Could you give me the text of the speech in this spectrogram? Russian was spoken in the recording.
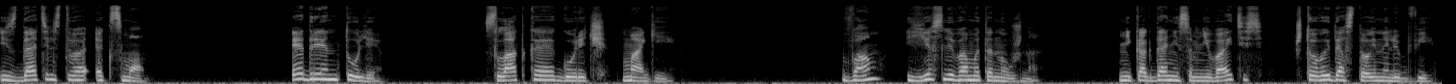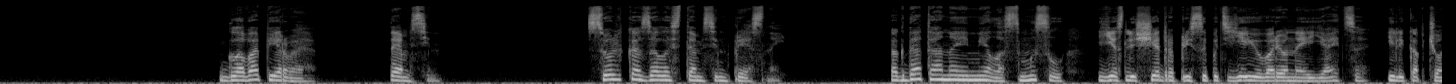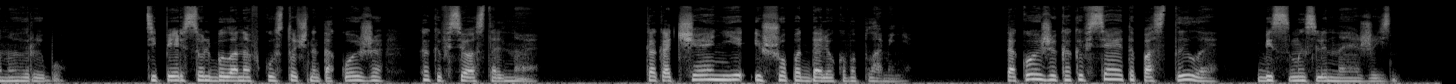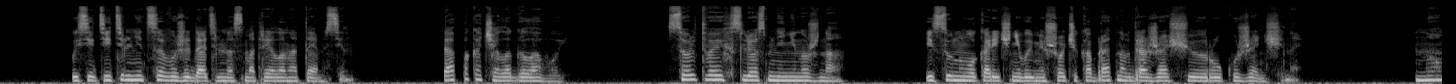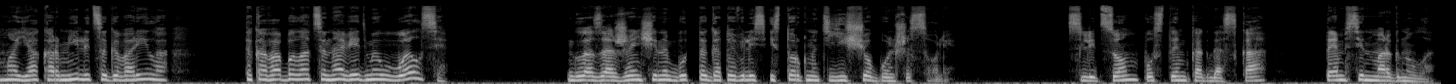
Издательство «Эксмо». Эдриан Тули. Сладкая горечь магии. Вам, если вам это нужно. Никогда не сомневайтесь, что вы достойны любви. Глава первая. Темсин. Соль казалась Темсин пресной. Когда-то она имела смысл, если щедро присыпать ею вареные яйца или копченую рыбу. Теперь соль была на вкус точно такой же, как и все остальное. Как отчаяние и шепот далекого пламени. Такой же, как и вся эта постылая, бессмысленная жизнь. Посетительница выжидательно смотрела на Темсин. Та покачала головой. «Соль твоих слез мне не нужна», и сунула коричневый мешочек обратно в дрожащую руку женщины. «Но моя кормилица говорила, Такова была цена ведьмы в Уэлсе. Глаза женщины будто готовились исторгнуть еще больше соли. С лицом, пустым как доска, Темсин моргнула.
